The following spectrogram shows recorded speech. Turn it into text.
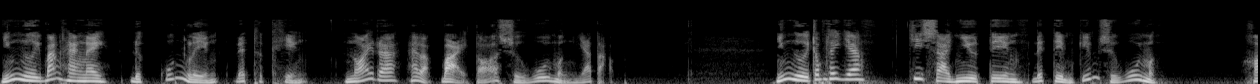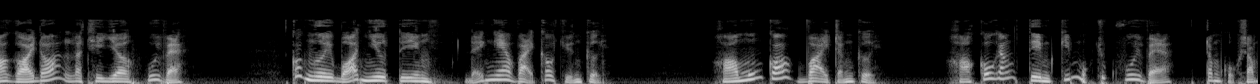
Những người bán hàng này được huấn luyện để thực hiện nói ra hay là bày tỏ sự vui mừng giả tạo. Những người trong thế gian chi xài nhiều tiền để tìm kiếm sự vui mừng. Họ gọi đó là thì giờ vui vẻ. Có người bỏ nhiều tiền để nghe vài câu chuyện cười. Họ muốn có vài trận cười. Họ cố gắng tìm kiếm một chút vui vẻ trong cuộc sống.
